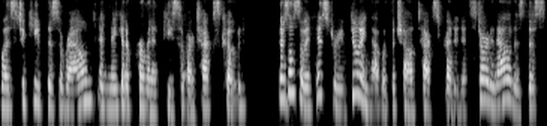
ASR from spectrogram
was to keep this around and make it a permanent piece of our tax code. There's also a history of doing that with the child tax credit. It started out as this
